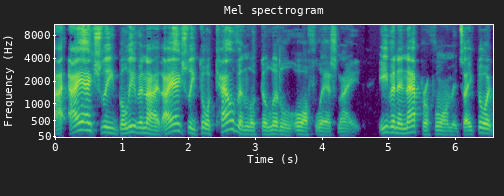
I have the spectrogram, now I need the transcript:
I, actually believe it or not, I actually thought Calvin looked a little off last night, even in that performance. I thought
